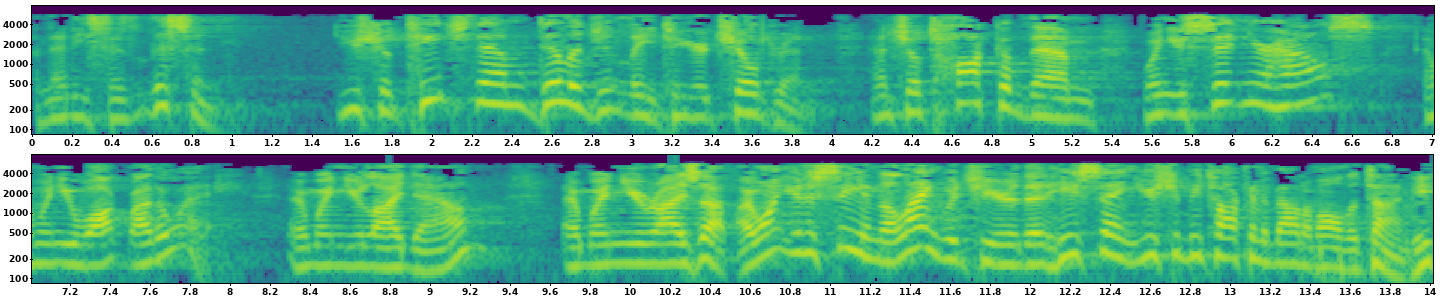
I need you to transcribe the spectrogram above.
And then he says, listen, you shall teach them diligently to your children and shall talk of them when you sit in your house and when you walk by the way and when you lie down and when you rise up. I want you to see in the language here that he's saying you should be talking about them all the time. He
